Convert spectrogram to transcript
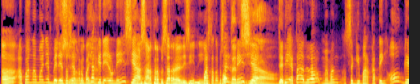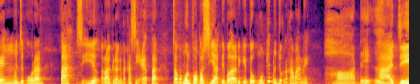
eh, apa namanya media sosial, Sosial terbanyak media. di Indonesia. Pasar terbesar ada di sini. Pasar terbesar di Indonesia. Potensial. Jadi eta adalah memang segi marketing oge muncul kurang. Tah si iya ragragna kasih eta. Coba mun foto sia di bawah di. Mungkin nunjukna ka maneh. HD euy. Haji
